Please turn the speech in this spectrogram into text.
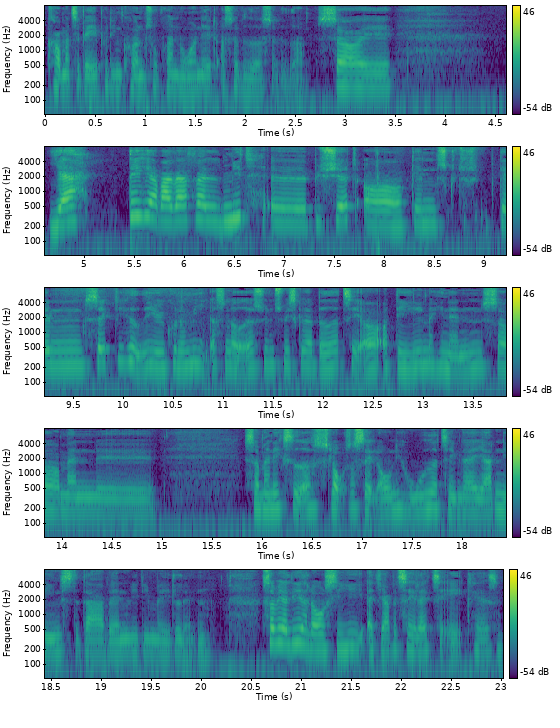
kommer tilbage på din konto fra Nordnet osv. osv. Så øh, ja, det her var i hvert fald mit øh, budget og gennemsigtighed i økonomi og sådan noget. Jeg synes, vi skal være bedre til at, at dele med hinanden, så man, øh, så man ikke sidder og slår sig selv oven i hovedet og tænker, at jeg er den eneste, der er vanvittig med et eller andet. Så vil jeg lige have lov at sige, at jeg betaler ikke til A-kasse.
